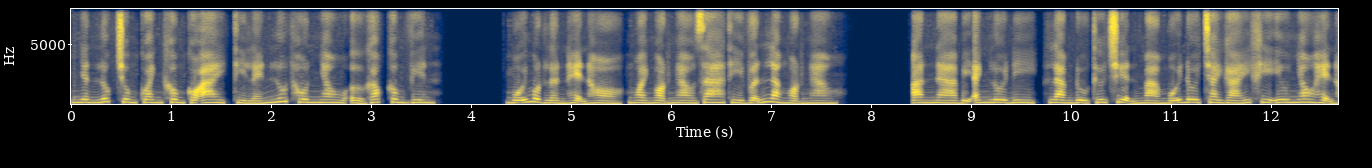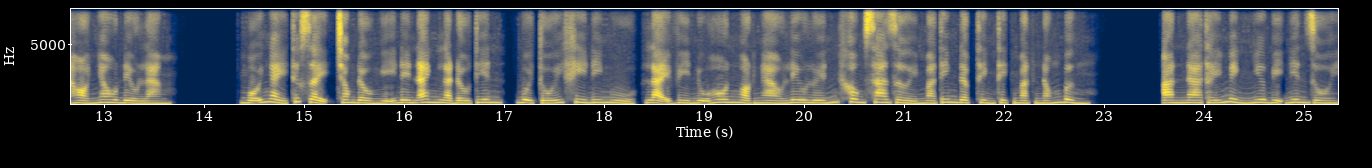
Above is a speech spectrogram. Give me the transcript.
nhân lúc chung quanh không có ai thì lén lút hôn nhau ở góc công viên. Mỗi một lần hẹn hò, ngoài ngọt ngào ra thì vẫn là ngọt ngào. Anna bị anh lôi đi, làm đủ thứ chuyện mà mỗi đôi trai gái khi yêu nhau hẹn hò nhau đều làm. Mỗi ngày thức dậy, trong đầu nghĩ đến anh là đầu tiên, buổi tối khi đi ngủ, lại vì nụ hôn ngọt ngào lưu luyến không xa rời mà tim đập thình thịch mặt nóng bừng. Anna thấy mình như bị điên rồi.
